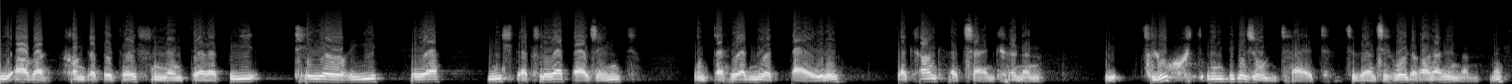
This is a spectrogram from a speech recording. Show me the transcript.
die aber von der betreffenden Therapietheorie her nicht erklärbar sind und daher nur Teil der Krankheit sein können. Flucht in die Gesundheit, Sie werden sich wohl daran erinnern, nicht?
